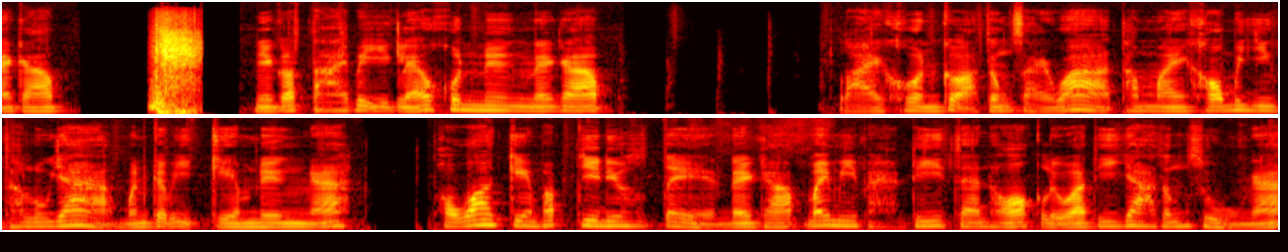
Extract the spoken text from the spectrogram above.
นะครับนี่ก็ตายไปอีกแล้วคนหนึ่งนะครับ หลายคนก็อาจสงสัยว่าทำไมเขาไม่ยิงทะลุยากเหมือนกับอีกเกมหนึ่งนะ เพราะว่าเกม PUBG New State นะครับ ไม่มีแผนที่แซนฮอกหรือว่าที่หญ้าสูงนะ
